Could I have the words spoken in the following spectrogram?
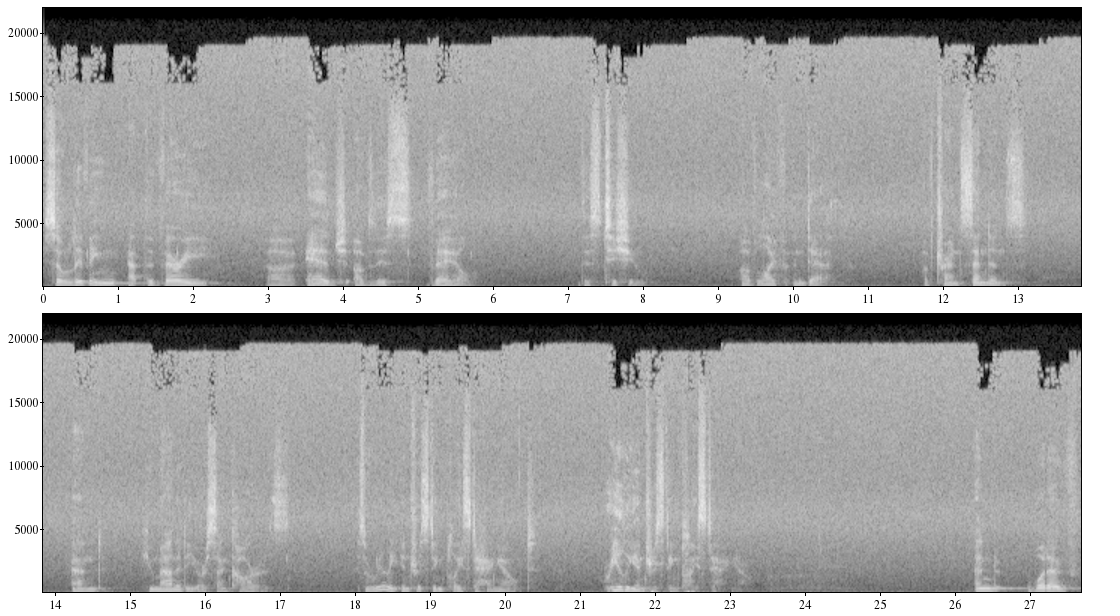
So, living at the very uh, edge of this veil, this tissue of life and death, of transcendence and humanity or sankharas, is a really interesting place to hang out. Really interesting place to hang out. And what I've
